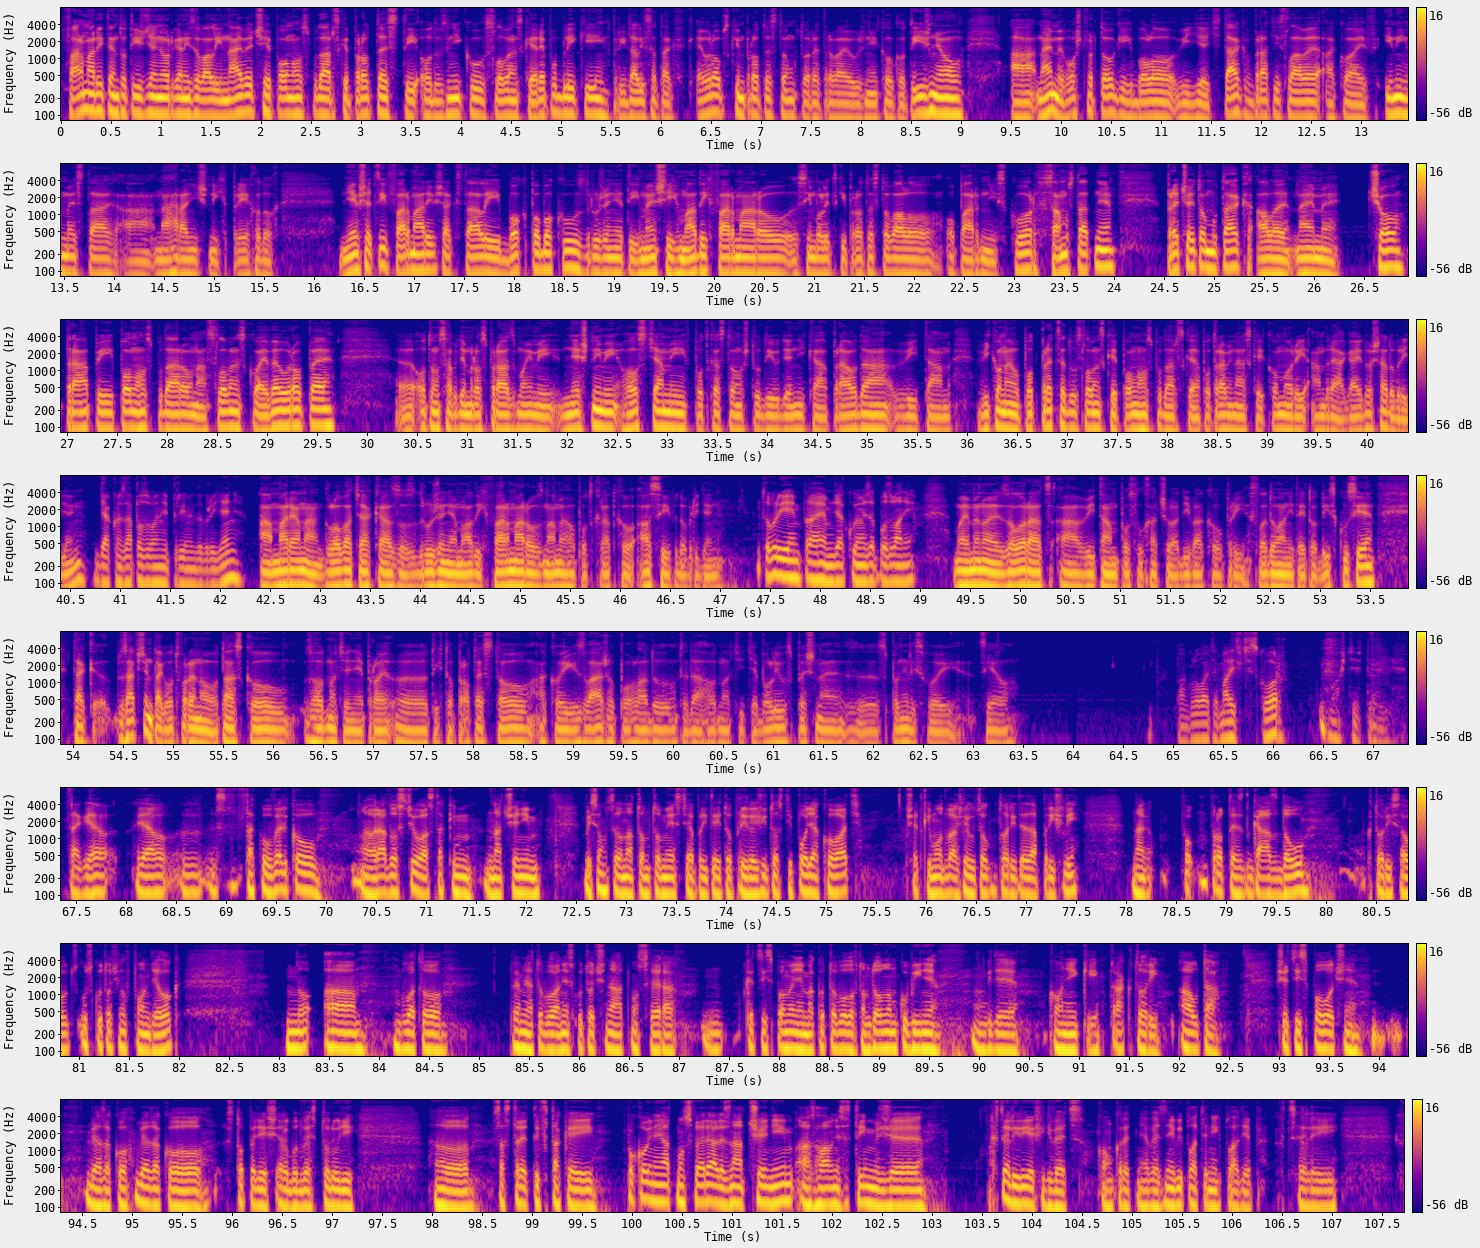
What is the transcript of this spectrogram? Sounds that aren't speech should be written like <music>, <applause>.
Farmári tento týždeň organizovali najväčšie polnohospodárske protesty od vzniku Slovenskej republiky. Pridali sa tak k európskym protestom, ktoré trvajú už niekoľko týždňov a najmä vo štvrtok ich bolo vidieť tak v Bratislave, ako aj v iných mestách a na hraničných priechodoch. Nie všetci farmári však stáli bok po boku. Združenie tých menších mladých farmárov symbolicky protestovalo o pár dní skôr samostatne. Prečo je tomu tak, ale najmä čo trápi polnohospodárov na Slovensku aj v Európe. E, o tom sa budem rozprávať s mojimi dnešnými hostiami v podcastovom štúdiu Denníka Pravda. Vítam výkonného podpredsedu Slovenskej polnohospodárskej a potravinárskej komory Andrea Gajdoša. Dobrý deň. Ďakujem za pozvanie, príjemný dobrý deň. A Mariana Glovaťaka zo Združenia mladých farmárov, známeho pod skratkou ASIF. Dobrý deň. Dobrý deň, prajem, ďakujem za pozvanie. Moje meno je Zolorác a vítam posluchačov a divákov pri sledovaní tejto diskusie. Tak začnem tak otvorenou otázkou zhodnotenie pro, e, týchto protestov, ako ich z vášho pohľadu teda hodnotíte. Boli úspešné, splnili svoj cieľ? Pán Glovatek, mali ste skôr? Môžete prvý. <laughs> Tak ja, ja s takou veľkou radosťou a s takým nadšením by som chcel na tomto mieste a pri tejto príležitosti poďakovať všetkým odvážlivcom, ktorí teda prišli na protest gázdov, ktorý sa uskutočnil v pondelok. No a bola to, pre mňa to bola neskutočná atmosféra. Keď si spomeniem, ako to bolo v tom dolnom Kubíne, kde koníky, traktory, auta, všetci spoločne, viac ako, viac ako 150 alebo 200 ľudí e, sa stretli v takej pokojnej atmosfére, ale s nadšením a hlavne s tým, že chceli riešiť vec, konkrétne vec nevyplatených pladeb. Chceli,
